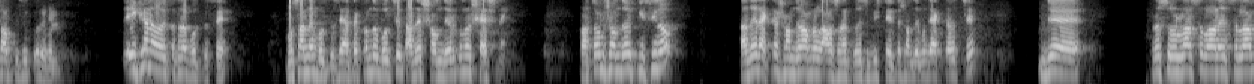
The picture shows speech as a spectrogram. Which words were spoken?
সবকিছু করে ফেলবে। এইখানে ওই কথাটা বলতেছে মোসান্নে বলতেছে, এতক্ষণ তো বলছে তাদের সন্দেহের কোনো শেষ নেই। প্রথম সন্দেহ কি ছিল? তাদের একটা সন্দেহ আমরা আলোচনা করেছি, বিস্তারিত সন্দেহের মধ্যে একটা হচ্ছে যে রসুল্লাহ সাল্লাম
